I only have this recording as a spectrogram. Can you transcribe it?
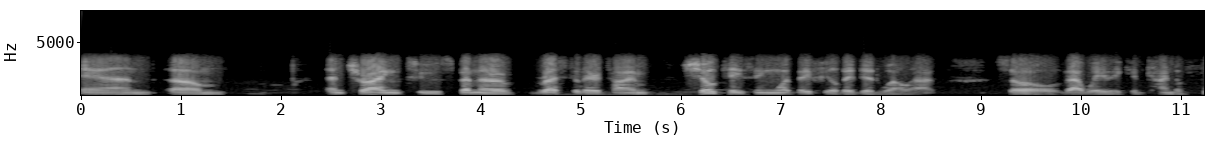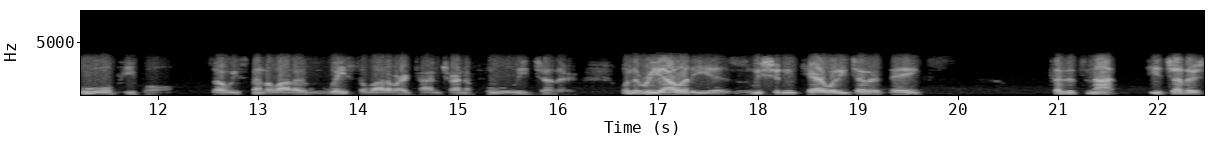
and um, and trying to spend the rest of their time showcasing what they feel they did well at. So that way they could kind of fool people. So we spend a lot of, we waste a lot of our time trying to fool each other. When the reality is, is we shouldn't care what each other thinks. Because it's not each other's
